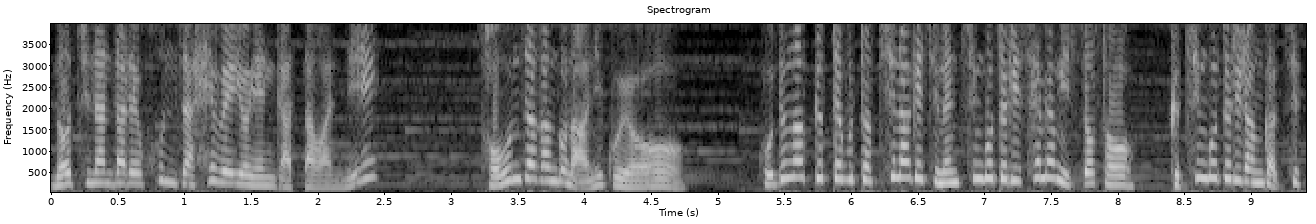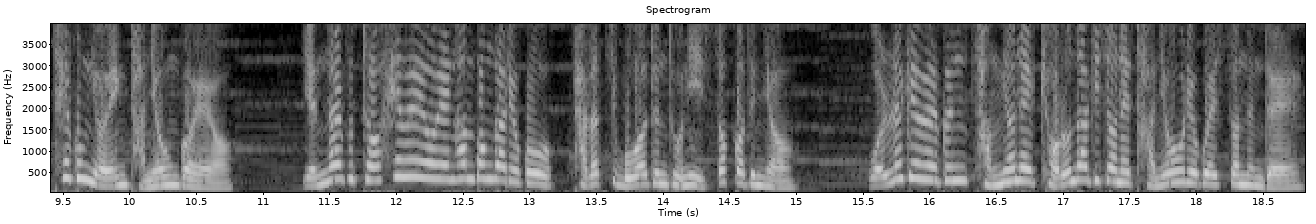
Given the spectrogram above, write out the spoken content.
너 지난달에 혼자 해외여행 갔다 왔니? 저 혼자 간 건 아니고요. 고등학교 때부터 친하게 지낸 친구들이 3명 있어서 그 친구들이랑 같이 태국 여행 다녀온 거예요. 옛날부터 해외여행 한 번 가려고 다 같이 모아둔 돈이 있었거든요. 원래 계획은 작년에 결혼하기 전에 다녀오려고 했었는데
